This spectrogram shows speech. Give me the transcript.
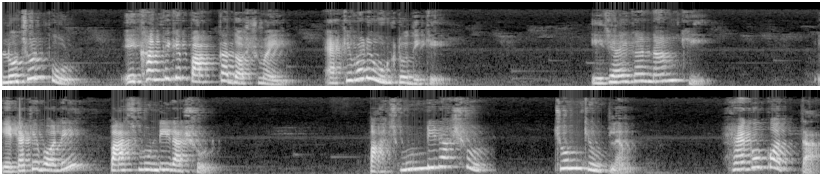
লোচনপুর? এখান থেকে পাক্কা দশ মাইল, একেবারে উল্টো দিকে। এ জায়গার নাম কি? এটাকে বলে পাঁচমুন্ডির আসর। পাঁচমুন্ডির আসর? চমকে উঠলাম। হ্যাঁ গো কর্তা,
